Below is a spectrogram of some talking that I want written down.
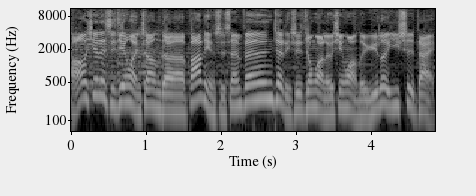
好，现在时间晚上的八点十三分，这里是中广流行网的娱乐一世代。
